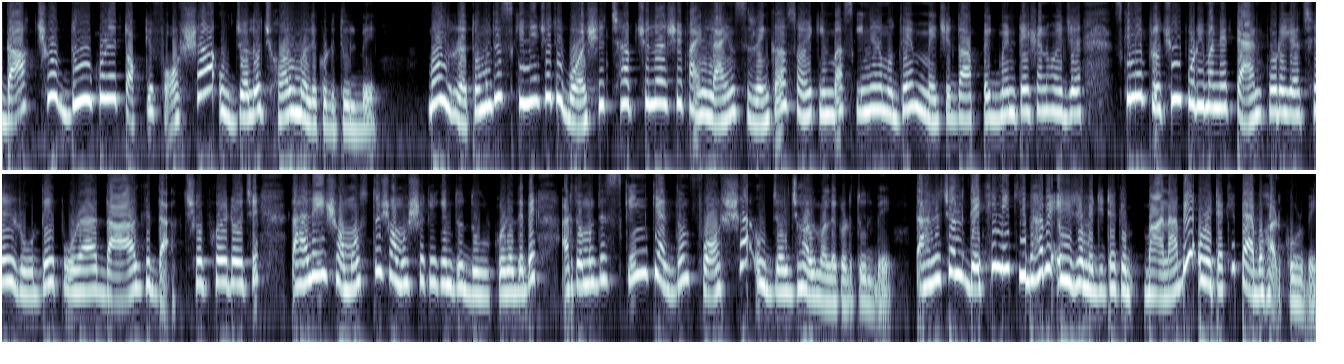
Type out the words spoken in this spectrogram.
দাগ ছোপ দূর করে ত্বককে ফর্সা, উজ্জ্বল ঝলমলে করে তুলবে। বন্ধুরা, তোমাদের স্কিনে যদি বয়সের ছাপ চলে আসে ফাইন লাইন্স রেঙ্কাস হয় কিংবা স্কিনের মধ্যে মেচে দাগ পিগমেন্টেশন হয়ে যায় স্কিনে প্রচুর পরিমাণে ট্যান পড়ে গেছে, রোদে পোড়া দাগ দাগ ছোপ হয়ে রয়েছে, তাহলে এই সমস্ত সমস্যাকে কিন্তু দূর করে দেবে আর তোমাদের স্কিনকে একদম ফর্সা, উজ্জ্বল, ঝলমলে করে তুলবে। তাহলে চলো দেখে নি কীভাবে এই রেমেডিটাকে বানাবে ও এটাকে ব্যবহার করবে।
